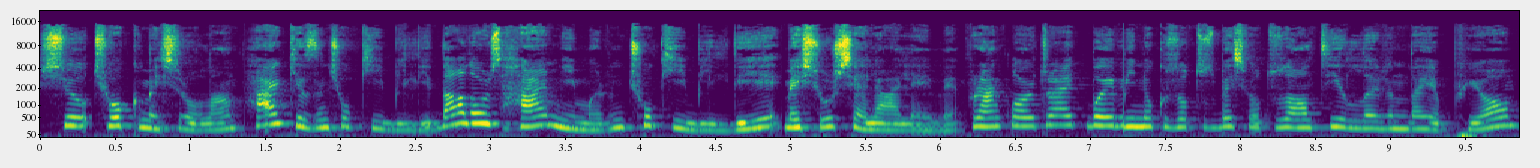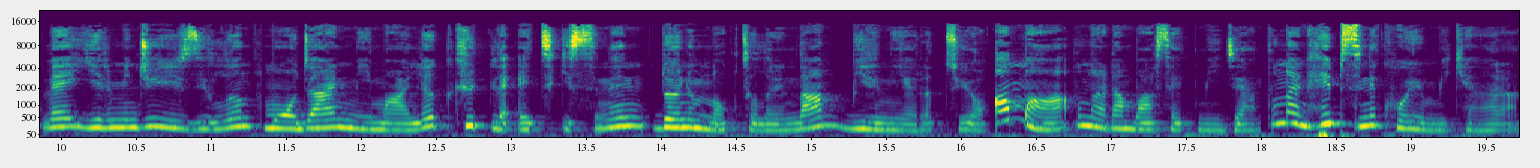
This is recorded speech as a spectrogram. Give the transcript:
şu çok meşhur olan, herkesin çok iyi bildiği, daha doğrusu her mimarın çok iyi bildiği meşhur Şelale Evi. Frank Lloyd Wright bu evi 1935 ve 36 yıllarında yapıyor ve 20. yüzyılın modern mimarlık kütle etkisinin dönüm noktalarından birini yaratıyor. Ama bunlardan bahsetmeyeceğim. Bunların hepsini koyun bir kenara.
